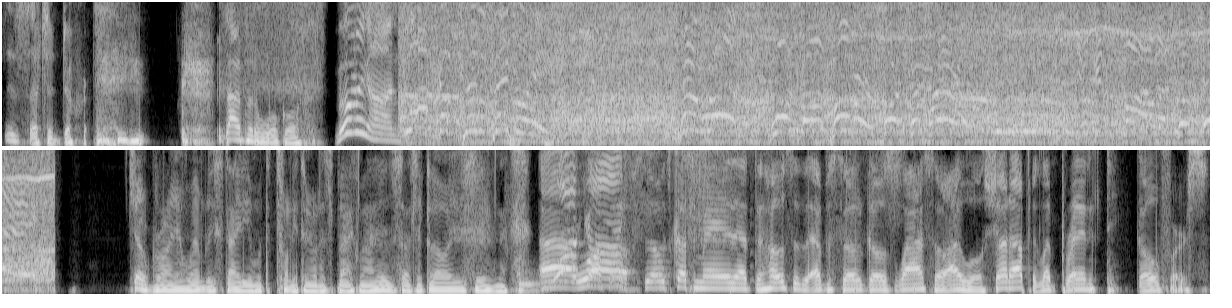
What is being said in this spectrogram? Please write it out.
Just such a dork. time for the walk off. Moving on. Welcome to the big leagues. Two-run walk-off homer for Cabrera. You can smile. That's okay. Joe Bryan in Wembley Stadium with the 23 on his back, man. It was such a glorious evening. Uh, Walk-off. So it's customary that the host of the episode goes last, so I will shut up and let Brennan go first.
